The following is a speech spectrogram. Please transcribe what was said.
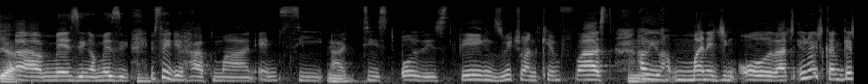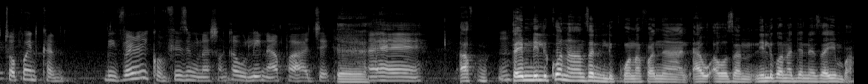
yeah. Uh, amazing, amazing. Mm. You said you have man, MC, mm. artist, all these things. Which one came first? Mm. How you are managing all that? You know, it can get to a point can be very confusing. Unashangaa ulina hapa aje. Eh. Eh. Time nilikuwa naanza nilikuwa nafanya I, I was an, nilikuwa najua naweza imba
